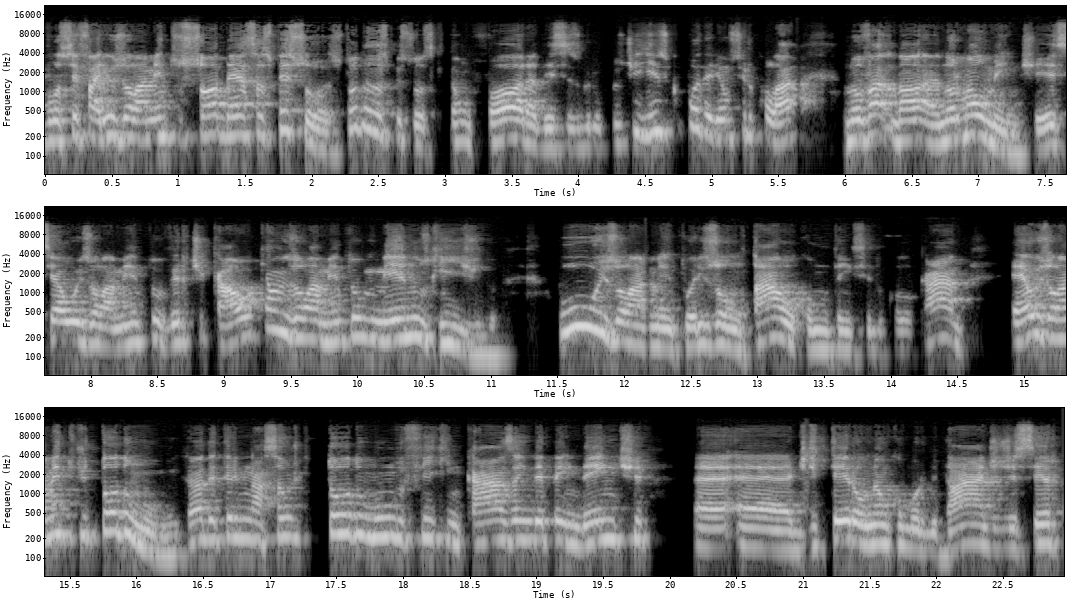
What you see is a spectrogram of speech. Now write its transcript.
você faria o isolamento só dessas pessoas. Todas as pessoas que estão fora desses grupos de risco poderiam circular nova, no, normalmente. Esse é o isolamento vertical, que é um isolamento menos rígido. O isolamento horizontal, como tem sido colocado, é o isolamento de todo mundo. Então, é a determinação de que todo mundo fique em casa, independente é, é, de ter ou não comorbidade, de ser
